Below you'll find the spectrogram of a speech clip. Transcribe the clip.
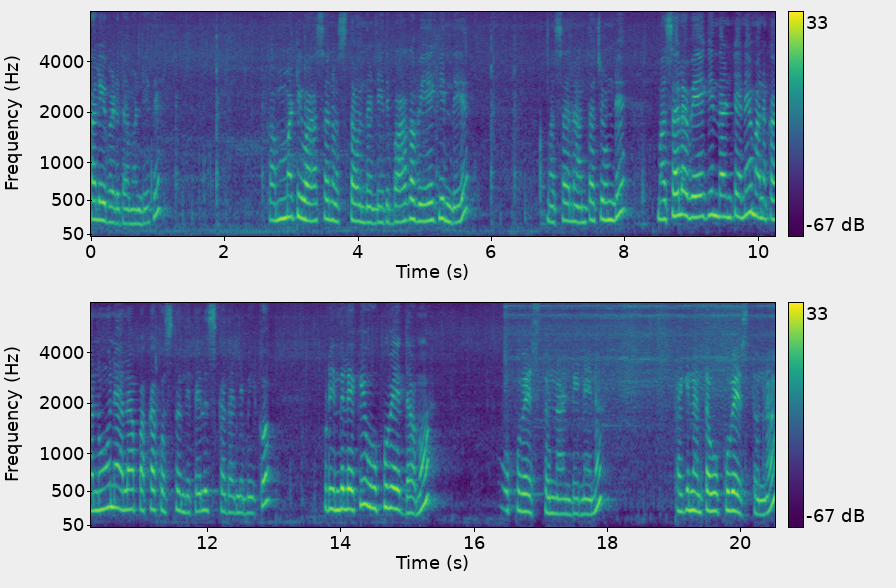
కలిగి పెడదామండి ఇది. కమ్మటి వాసన వస్తూ ఉందండి. ఇది బాగా వేగింది. మసాలా అంతా చూడండి. మసాలా వేగిందంటేనే మనకు ఆ నూనె అలా పక్కకు వస్తుంది. తెలుసు కదండి మీకు. ఇప్పుడు ఇందులోకి ఉప్పు వేద్దాము. ఉప్పు వేస్తున్నా అండి నేను. తగినంత ఉప్పు వేస్తున్నా.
